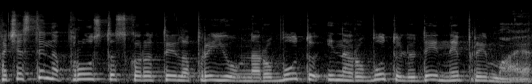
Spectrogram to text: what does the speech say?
а частина просто скоротила прийом на роботу і на роботу людей не приймає.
